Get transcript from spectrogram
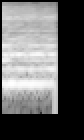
Oh.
